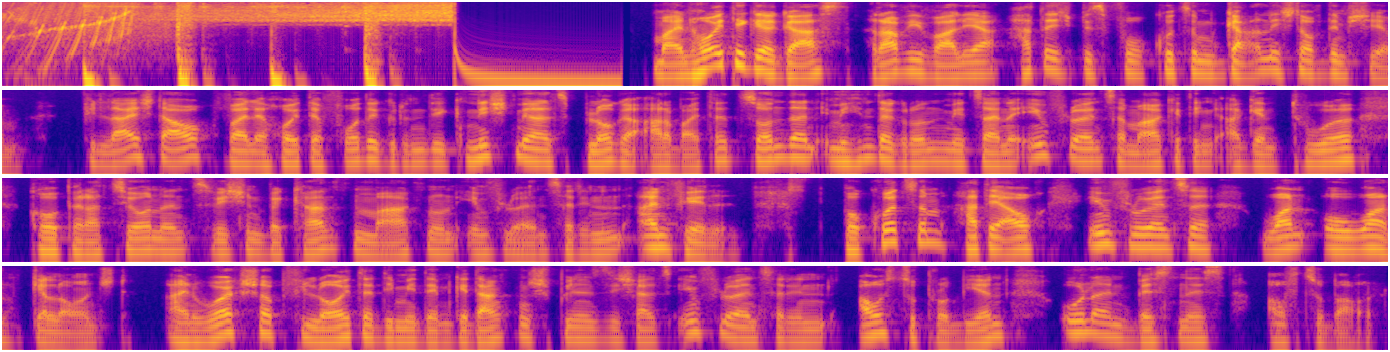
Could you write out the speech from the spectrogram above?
Mein heutiger Gast, Ravi Valia, hatte ich bis vor kurzem gar nicht auf dem Schirm. Vielleicht auch, weil er heute vordergründig nicht mehr als Blogger arbeitet, sondern im Hintergrund mit seiner Influencer-Marketing-Agentur Kooperationen zwischen bekannten Marken und Influencerinnen einfädelt. Vor kurzem hat er auch Influencer 101 gelauncht. Ein Workshop für Leute, die mit dem Gedanken spielen, sich als Influencerin auszuprobieren und ein Business aufzubauen.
